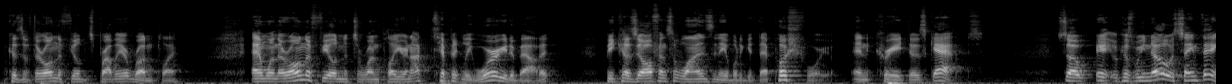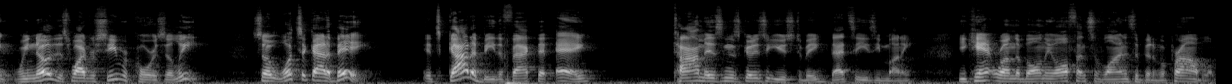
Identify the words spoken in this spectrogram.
Because if they're on the field, it's probably a run play. And when they're on the field and it's a run play, you're not typically worried about it because the offensive line isn't able to get that push for you and create those gaps. So, because we know the same thing, we know this wide receiver core is elite. So, what's it got to be? It's got to be the fact that A, Tom isn't as good as he used to be. That's easy money. You can't run the ball, and the offensive line is a bit of a problem.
